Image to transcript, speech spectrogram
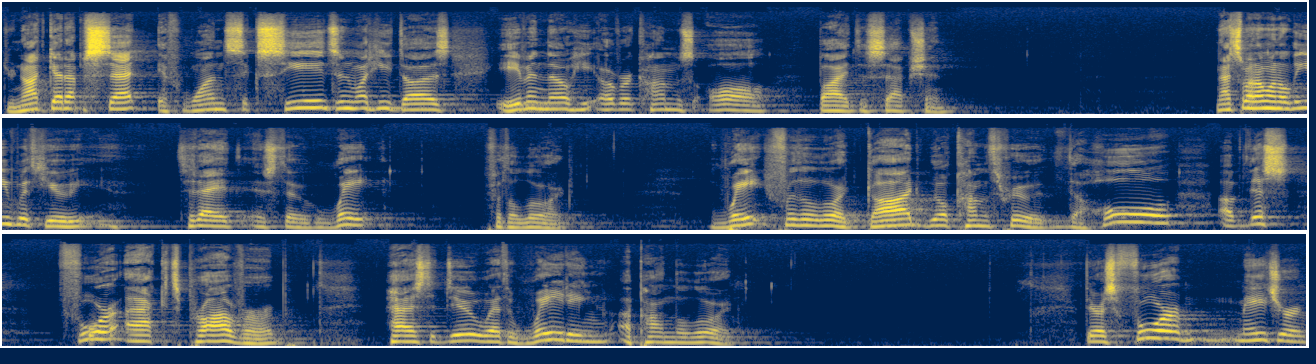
Do not get upset if one succeeds in what he does, even though he overcomes all by deception. That's what I want to leave with you today is to wait for the Lord. Wait for the Lord. God will come through. The whole of this four act proverb has to do with waiting upon the Lord. There's four major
